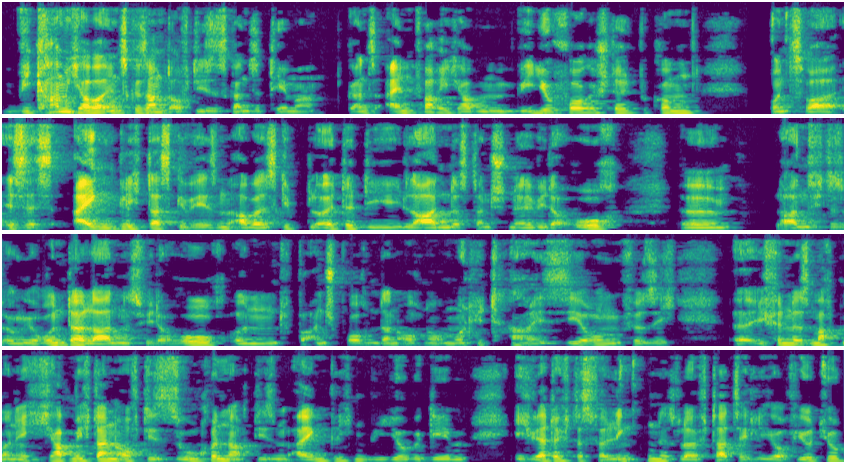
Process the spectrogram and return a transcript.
wie kam ich aber insgesamt auf dieses ganze Thema? Ganz einfach, ich habe ein Video vorgestellt bekommen und zwar ist es eigentlich das gewesen, aber es gibt Leute, die laden das dann schnell wieder hoch, ähm, laden sich das irgendwie runter, laden es wieder hoch und beanspruchen dann auch noch Monetarisierung für sich. Äh, ich finde, das macht man nicht. Ich habe mich dann auf die Suche nach diesem eigentlichen Video begeben. Ich werde euch das verlinken, das läuft tatsächlich auf YouTube.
